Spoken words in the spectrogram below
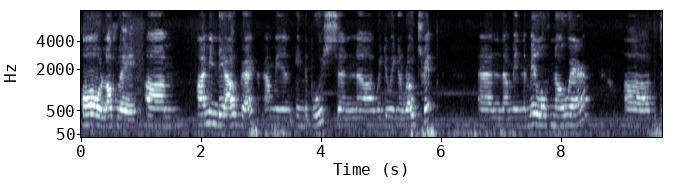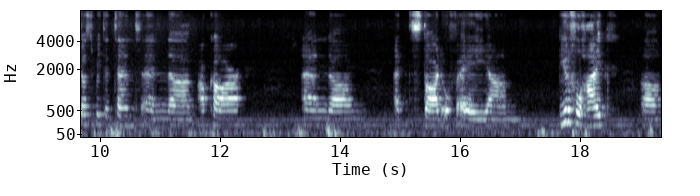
Oh, lovely. Um, I'm in the outback. I'm in, in the bush, and uh, we're doing a road trip. And I'm in the middle of nowhere, uh, just with a tent and uh, our car. And um, at the start of a um, beautiful hike, um,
